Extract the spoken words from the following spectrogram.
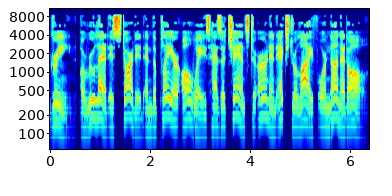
green, a roulette is started and the player always has a chance to earn an extra life or none at all.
